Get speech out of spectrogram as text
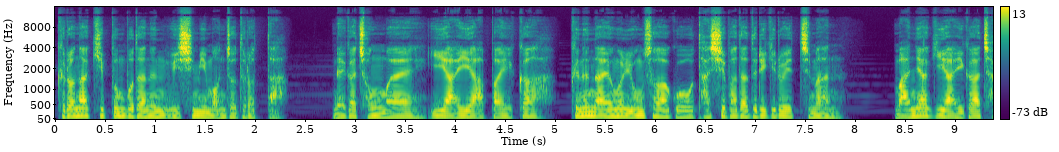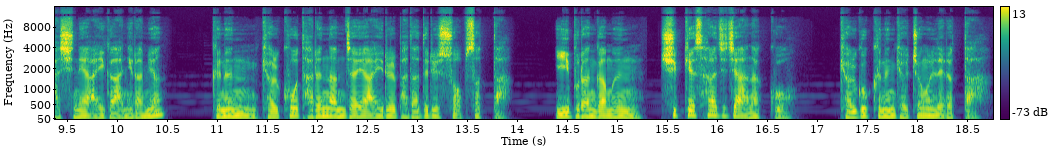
그러나 기쁨보다는 의심이 먼저 들었다. 내가 정말 이 아이의 아빠일까? 그는 나영을 용서하고 다시 받아들이기로 했지만 만약 이 아이가 자신의 아이가 아니라면 그는 결코 다른 남자의 아이를 받아들일 수 없었다. 이 불안감은 쉽게 사라지지 않았고 결국 그는 결정을 내렸다.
